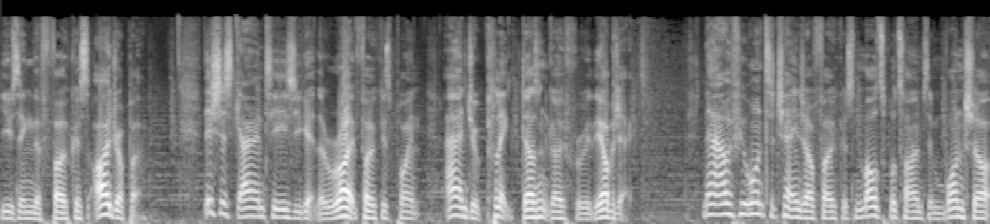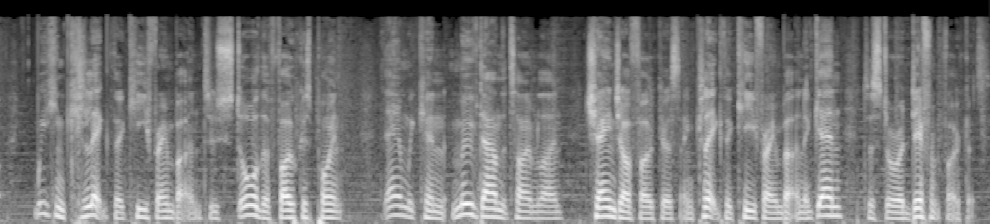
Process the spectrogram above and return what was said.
using the focus eyedropper. This just guarantees you get the right focus point and your click doesn't go through the object. Now if you want to change our focus multiple times in one shot, we can click the keyframe button to store the focus point, then we can move down the timeline, change our focus and click the keyframe button again to store a different focus.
